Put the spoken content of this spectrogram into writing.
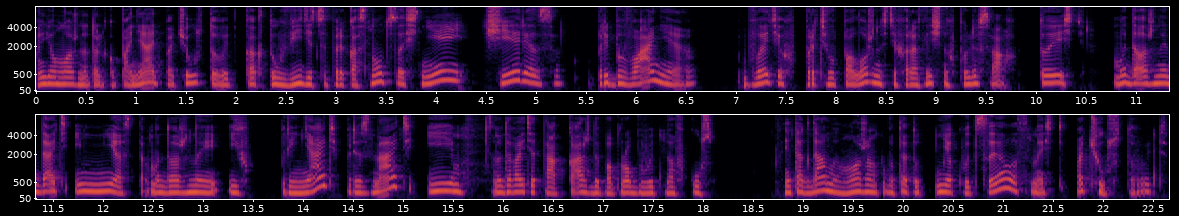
ее можно только понять, почувствовать, как-то увидеть, соприкоснуться с ней через пребывание в этих противоположностях и различных полюсах. То есть мы должны дать им место, мы должны их принять, признать и, ну давайте так, каждый попробовать на вкус. И тогда мы можем вот эту некую целостность почувствовать.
